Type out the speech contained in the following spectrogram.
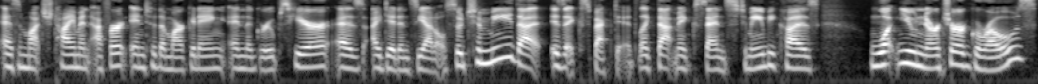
as much time and effort into the marketing and the groups here as I did in Seattle. So to me, that is expected. Like that makes sense to me because what you nurture grows.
